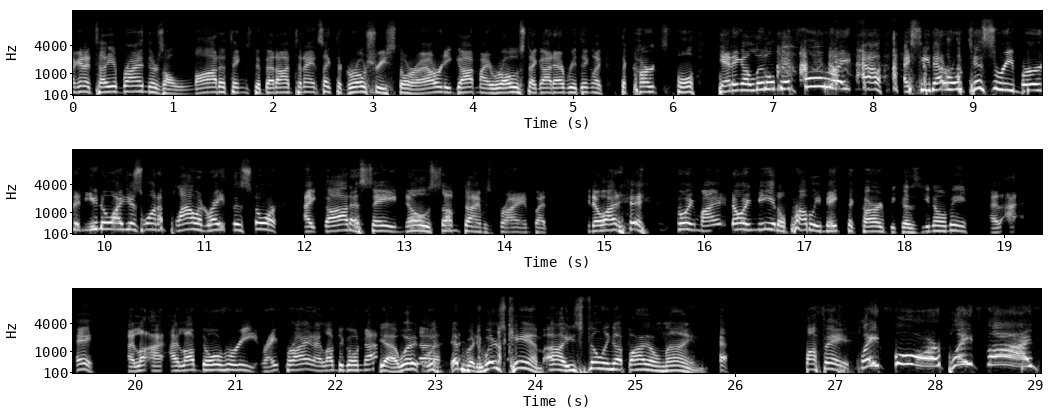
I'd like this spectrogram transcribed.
I'm going to tell you, Brian. There's a lot of things to bet on tonight. It's like the grocery store. I already got my roast. I got everything. Like the cart's full, getting a little bit full right now. I see that rotisserie bird, and you know I just want to plow it right in the store. I gotta say no sometimes, Brian, but you know what? knowing my knowing me, it'll probably make the card because you know me. I, I hey. I, lo- I, I love to overeat, right, Brian? I love to go nuts. Yeah, where, Uh, where- everybody, where's Cam? Ah, he's filling up aisle nine. buffet. Plate four, plate five.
